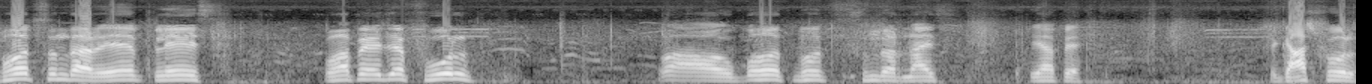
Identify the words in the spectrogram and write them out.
बहुत सुंदर ये प्लेस वहाँ पे जो फूल। वाह बहुत बहुत सुंदर नाइस यहाँ पे। घास फूल।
